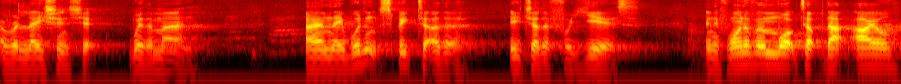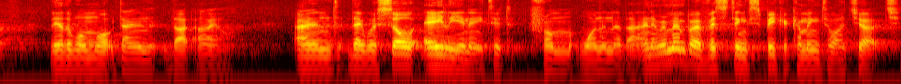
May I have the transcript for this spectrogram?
a relationship with a man and they wouldn't speak to other, each other for years. And if one of them walked up that aisle, the other one walked down that aisle. And they were so alienated from one another. And I remember a visiting speaker coming to our church,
